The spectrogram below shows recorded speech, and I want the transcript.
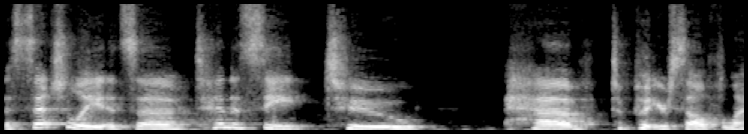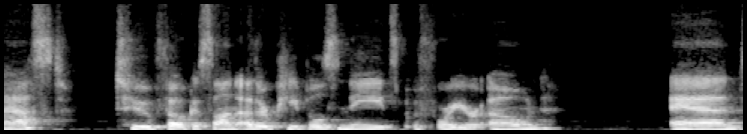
essentially it's a tendency to have to put yourself last to focus on other people's needs before your own and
